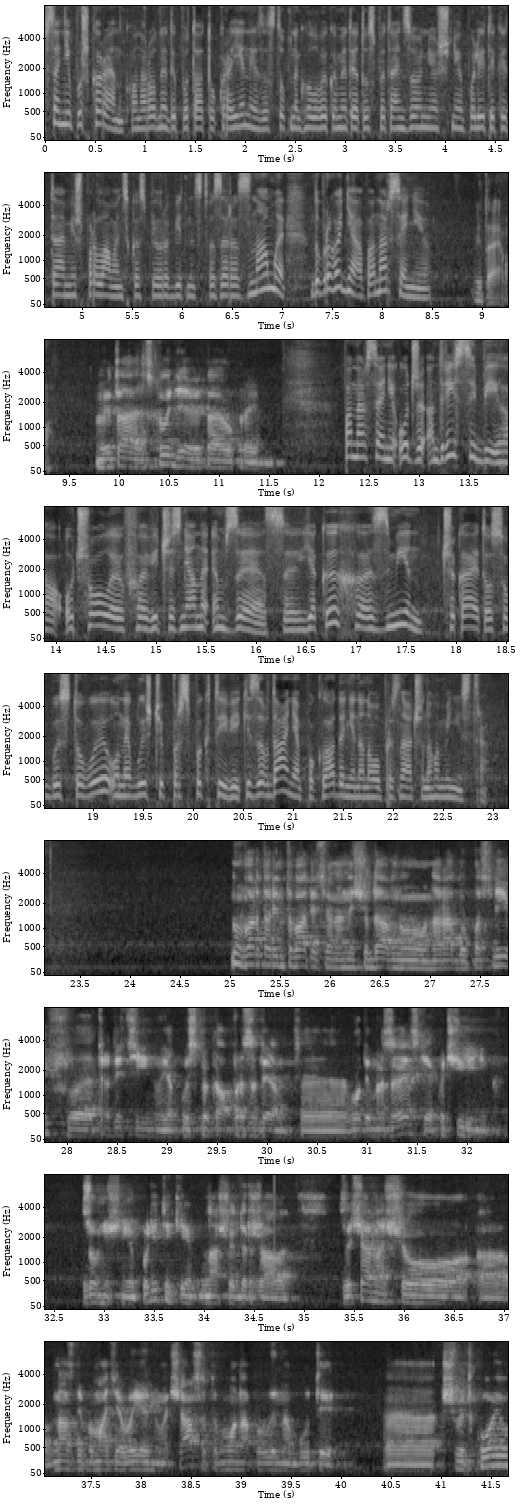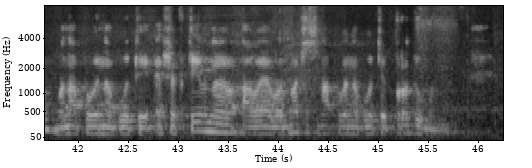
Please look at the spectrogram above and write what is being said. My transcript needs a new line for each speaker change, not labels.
Арсеній Пушкаренко, народний депутат України, і заступник голови комітету з питань зовнішньої політики та міжпарламентського співробітництва зараз з нами. Доброго дня, пане Арсенію.
Вітаємо.
Вітаю студія, вітаю Україну.
Пане Арсеній, отже, Андрій Сибіга очолив вітчизняне МЗС. Яких змін чекаєте особисто ви у найближчій перспективі? Які завдання покладені на новопризначеного міністра?
Ну варто орієнтуватися на нещодавну нараду послів е, традиційну, яку скликав президент е, Володимир Зеленський як очільник зовнішньої політики нашої держави. Звичайно, що е, в нас дипломатія воєнного часу, тому вона повинна бути швидкою, вона повинна бути ефективною, але водночас вона повинна бути продуманою.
